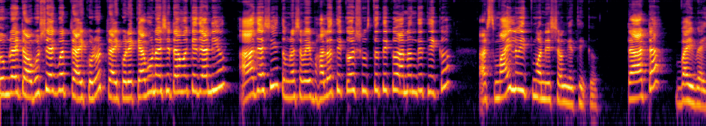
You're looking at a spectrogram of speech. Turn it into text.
তোমরা এটা অবশ্যই একবার ট্রাই করো। ট্রাই করে কেমন হয় সেটা আমাকে জানিও। আজ আসি। তোমরা সবাই ভালো থেকো, সুস্থ থেকো, আনন্দে থেকো, আর স্মাইল উইথ মনের সঙ্গে থেকো। টাটা বাই বাই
